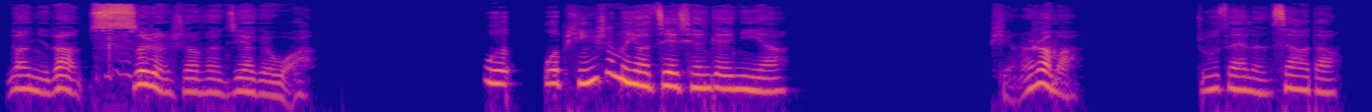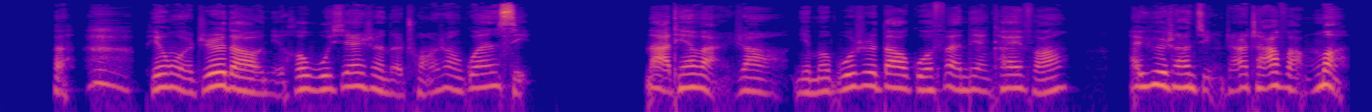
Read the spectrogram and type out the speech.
让你让私人身份借给我。我我凭什么要借钱给你呀？凭什么？”猪仔冷笑道。凭我知道你和吴先生的床上关系，那天晚上你们不是到过饭店开房，还遇上警察查房吗？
